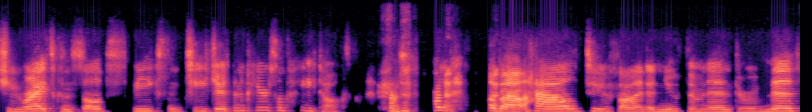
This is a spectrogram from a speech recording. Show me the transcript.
She writes, consults, speaks, and teaches, and appears on Tyche Talks about how to find a new feminine through myth,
